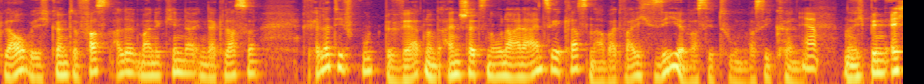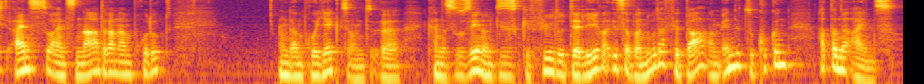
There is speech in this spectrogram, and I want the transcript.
glaube, ich könnte fast alle meine Kinder in der Klasse relativ gut bewerten und einschätzen ohne eine einzige Klassenarbeit, weil ich sehe, was sie tun, was sie können. Ja. Ich bin echt eins zu eins nah dran am Produkt und am Projekt und äh, kann das so sehen. Und dieses Gefühl, der Lehrer ist aber nur dafür da, am Ende zu gucken, hat er eine Eins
